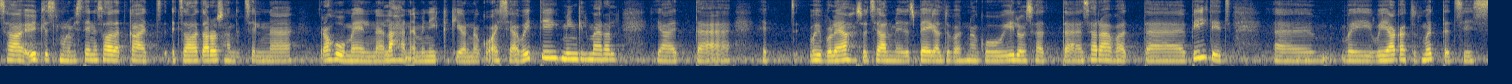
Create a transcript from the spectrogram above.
sa ütlesid mulle vist enne saadet ka, et, et sa oled aru saanud, et selline rahumeelne lähenemine ikkagi on nagu asja võti mingil määral ja et, et võib-olla jah, sotsiaalmeedias peegelduvad nagu ilusad säravad pildid või, või jagatud mõtted, siis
